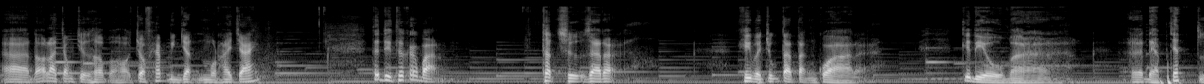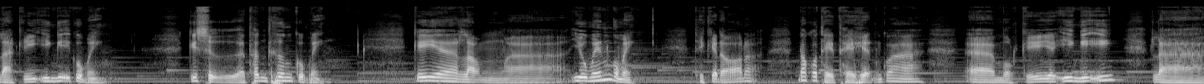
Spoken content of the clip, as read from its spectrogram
À, đó là trong trường hợp mà họ cho phép mình nhận một hai trái. Thế thì thưa các bạn thật sự ra đó khi mà chúng ta tặng quà đó, cái điều mà ờ, đẹp nhất là cái ý nghĩ của mình, cái sự thân thương của mình, cái ờ, lòng à, yêu mến của mình. Thì cái đó đó, nó có thể thể hiện qua à, một cái ý nghĩ là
